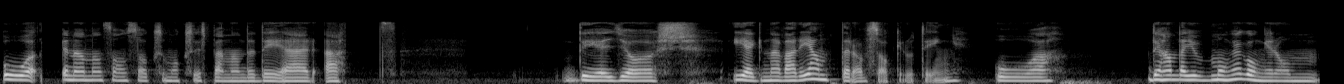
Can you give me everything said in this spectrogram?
Och en annan sån sak som också är spännande det är att det görs egna varianter av saker och ting. Och det handlar ju många gånger om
